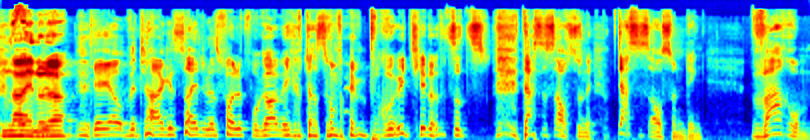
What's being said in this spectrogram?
Nein, und mit, oder? Ja, ja, und mit Tageszeit und das volle Programm. Ich habe da so mein Brötchen und so. Das ist auch so eine, das ist auch so ein Ding. Warum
